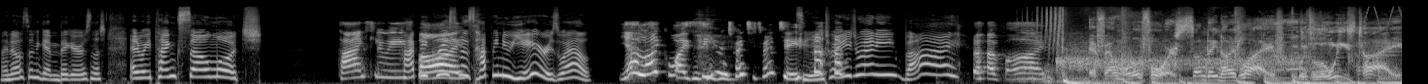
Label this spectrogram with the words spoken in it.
I know it's only getting bigger, isn't it? Anyway, thanks so much. Thanks, Louise. Happy Bye. Christmas. Happy New Year as well. Yeah, likewise. See you in 2020. See you in 2020. Bye. Bye. FM 104 Sunday Night Live with Louise Ty.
